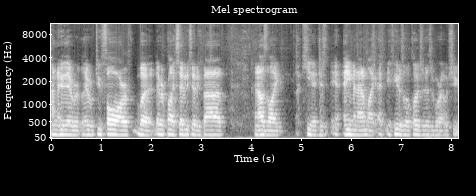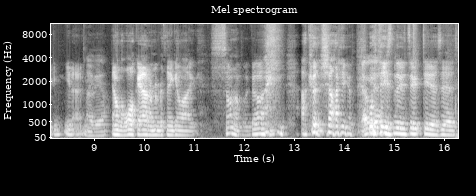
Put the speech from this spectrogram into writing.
I knew they were they were too far, but they were probably 70, 75. And I was like a kid just aiming at him like, if he was a little closer, this is where I would shoot him, you know. Oh yeah. And on the walk out, I remember thinking like, son of a gun, I could have shot him Oh with yeah. these new t- TSS.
